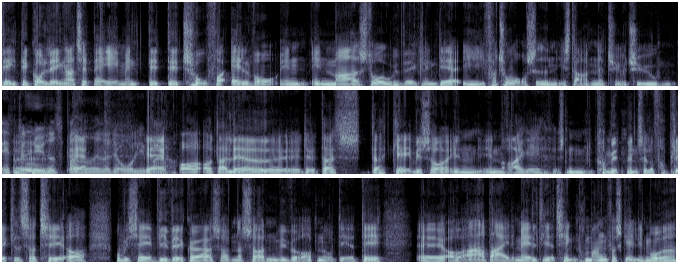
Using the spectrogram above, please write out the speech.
det, det går længere tilbage, men det, det tog for alvor en, en meget stor udvikling der i for to år siden i starten af 2020. Efter øh, nyhedsbrevet ja, eller det årlige brev. Ja, og, og der lavede øh, der, der gav vi så en, en række sådan commitments eller forpligtelser til at hvor vi sagde, at vi vil gøre sådan og sådan, vi vil opnå det og det øh, og arbejde med alle de her ting på mange forskellige måder.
